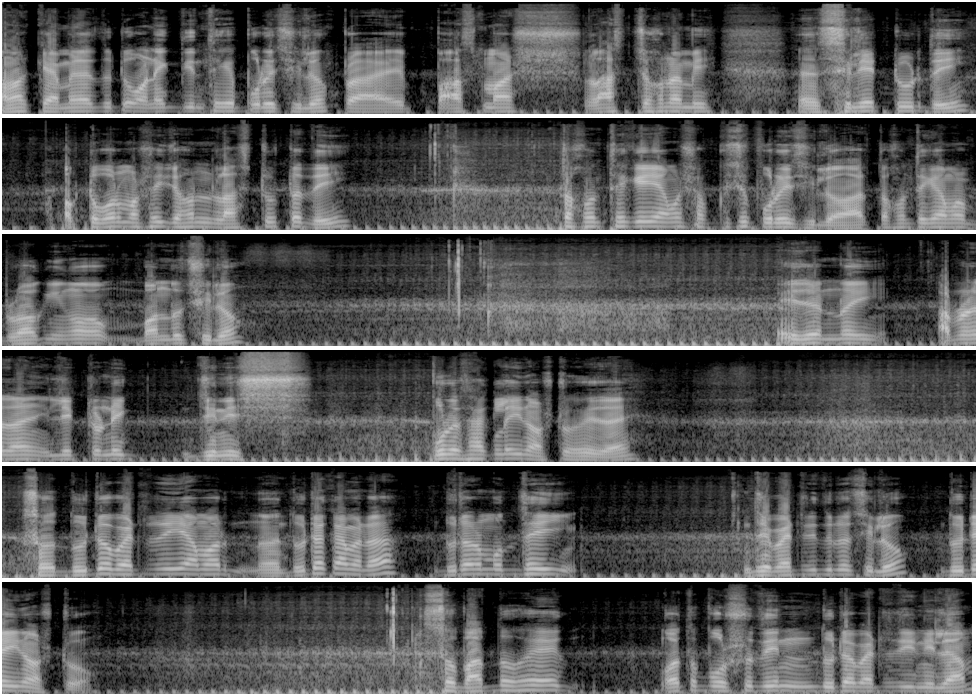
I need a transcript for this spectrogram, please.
আমার ক্যামেরা দুটো অনেক দিন থেকে পড়েছিল প্রায় পাঁচ মাস লাস্ট যখন আমি সিলেট ট্যুর দিই, অক্টোবর মাসেই যখন লাস্ট ট্যুরটা দিই, তখন থেকেই আমার সব কিছু পড়েছিল আর তখন থেকে আমার ব্লগিংও বন্ধ ছিল। এই জন্যই আপনারা জানেন ইলেকট্রনিক জিনিস পড়ে থাকলেই নষ্ট হয়ে যায়। সো দুটো ব্যাটারি আমার, দুটো ক্যামেরা দুটার মধ্যেই যে ব্যাটারি দুটো ছিল, দুটাই নষ্ট। সো বাধ্য হয়ে গত পরশু দিন দুটো ব্যাটারি নিলাম।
